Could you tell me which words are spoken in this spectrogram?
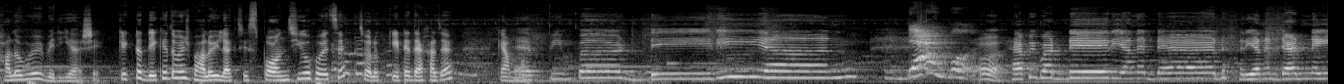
ভালোভাবে বেরিয়ে আসে। কেকটা দেখে তো বেশ ভালোই লাগছে। স্পঞ্জিও হয়েছে। চলো কেটে দেখা যাক কেমন। Happy birthday Riyan. ও হ্যাপি বার্থডে রিয়ানের ড্যাড রিয়ানের ড্যাড নেই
